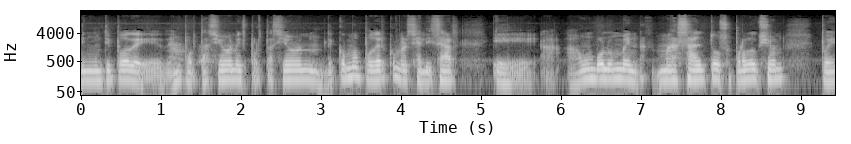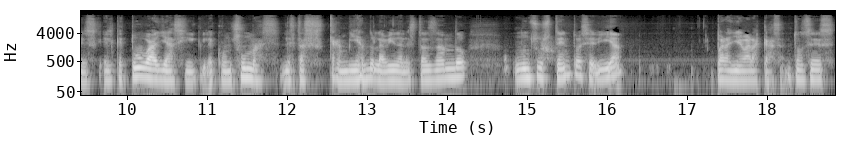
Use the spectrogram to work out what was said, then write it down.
ningún tipo de, importación exportación de cómo poder comercializar eh, a, un volumen más alto su producción pues el que tú vayas y le consumas le estás cambiando la vida le estás dando un sustento ese día para llevar a casa. Entonces,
